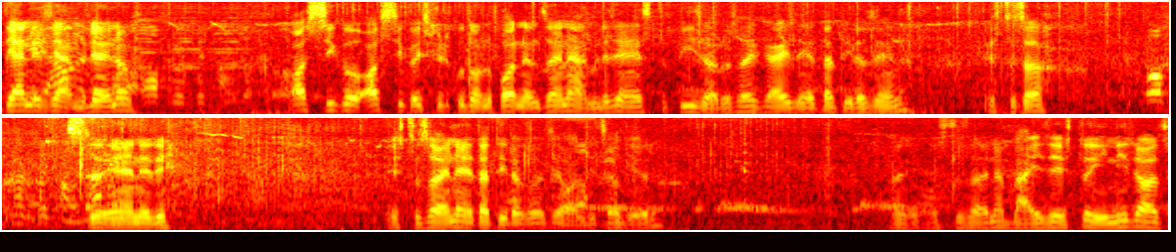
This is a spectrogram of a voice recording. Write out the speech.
त्यहाँनिर चाहिँ हामीले होइन। अस्सीको अस्सीको स्पिड कुदाउनु पर्ने हुन्छ होइन। हामीले चाहिँ यस्तो पिचहरू छ गाई चाहिँ यतातिर चाहिँ होइन। यस्तो छ। सो यहाँनिर। यस्तो छ होइन यतातिरको चाहिँ हल्दी चलीहरू अनि यस्तो छ होइन भाइ चाहिँ यस्तो हिँडिरहेछ।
